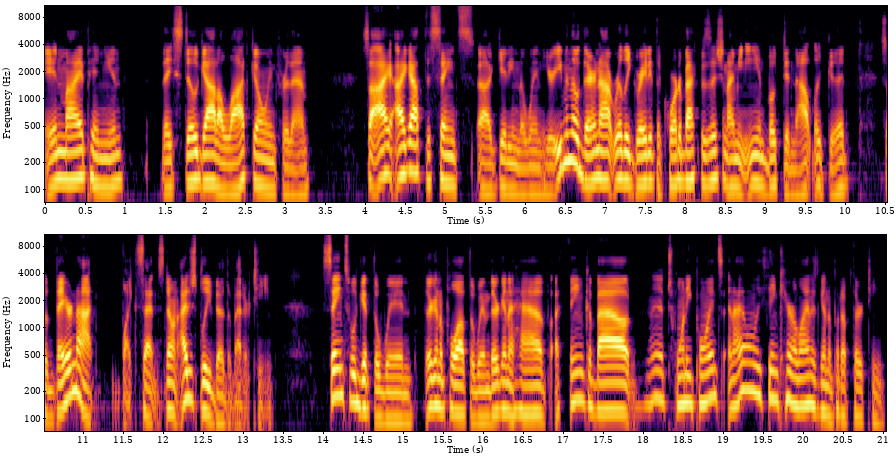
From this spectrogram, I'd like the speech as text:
in my opinion. They still got a lot going for them. So I, I got the Saints uh, getting the win here, even though they're not really great at the quarterback position. I mean, Ian Book did not look good, so they're not like set in stone. I just believe they're the better team. Saints will get the win. They're going to pull out the win. They're going to have, I think, about eh, 20 points, and I only think Carolina is going to put up 13.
